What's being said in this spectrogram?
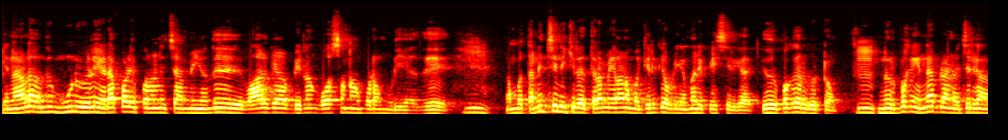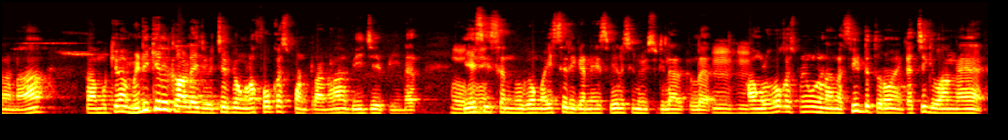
என்னால வந்து மூணு வேளை எடப்பாடி பழனிசாமி வந்து வாழ்க அப்படிலாம் கோஷம்லாம் போட முடியாது. நம்ம தனிச்சு நிக்கிற திறமையெல்லாம் நமக்கு இருக்கு அப்படிங்கிற மாதிரி பேசியிருக்காரு இது ஒரு பக்கம் இருக்கட்டும். இன்னொரு பக்கம் என்ன பிளான் வச்சிருக்காங்கன்னா முக்கியமா மெடிக்கல் காலேஜ் வச்சிருக்கவங்களாம் ஃபோக்கஸ் பண்றாங்களா பிஜேபியினர். ஏசி சண்முகம் ஐஸ்வரி கணேஷ் வேல்ஸ் யூனிவர்சிட்டிலாம் இருக்குல்ல. அவங்கள ஃபோக்கஸ் பண்ணி உங்களுக்கு நாங்க சீட்டு தரோம் என் கட்சிக்கு வாங்க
